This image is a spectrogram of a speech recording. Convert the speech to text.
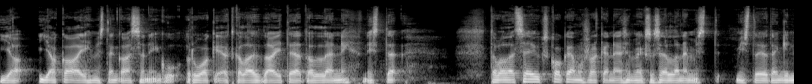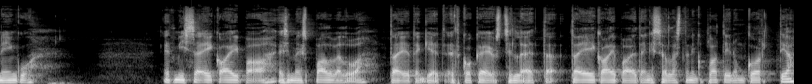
ja jakaa ihmisten kanssa niinku ruokia, jotka laitetaan itse ja tolleen, niin, niin sitten tavallaan että se yksi kokemusrakenne esimerkiksi on sellainen, mistä, mistä jotenkin niin kuin, että missä ei kaipaa esimerkiksi palvelua tai jotenkin, että, että kokee just silleen, että, tai ei kaipaa jotenkin sellaista niin platinum-korttia,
